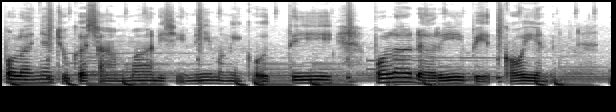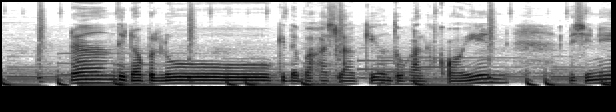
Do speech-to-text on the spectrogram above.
polanya juga sama di sini mengikuti pola dari Bitcoin. Dan tidak perlu kita bahas lagi untuk altcoin. Di sini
